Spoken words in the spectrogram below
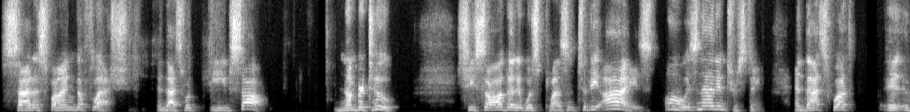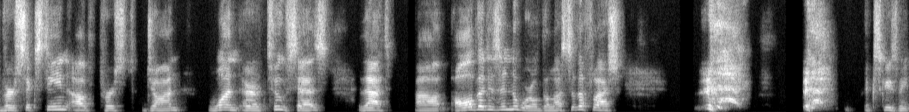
satisfying the flesh. And that's what Eve saw. Number two, she saw that it was pleasant to the eyes. Oh, isn't that interesting? And that's what uh, verse 16 of First John 1 or 2 says that uh, all that is in the world, the lust of the flesh, excuse me,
